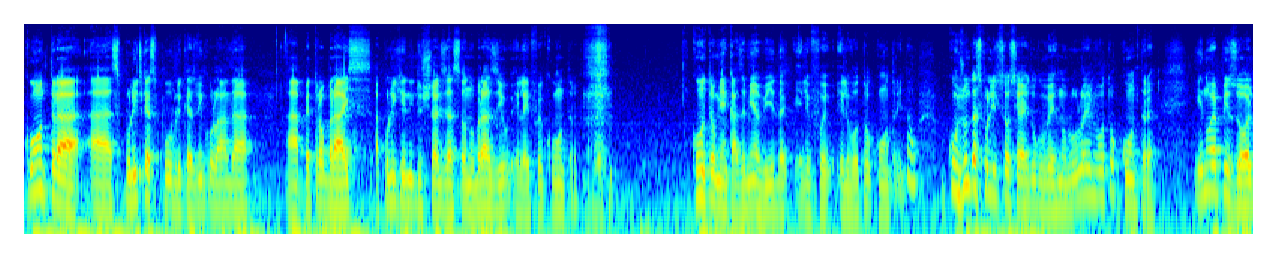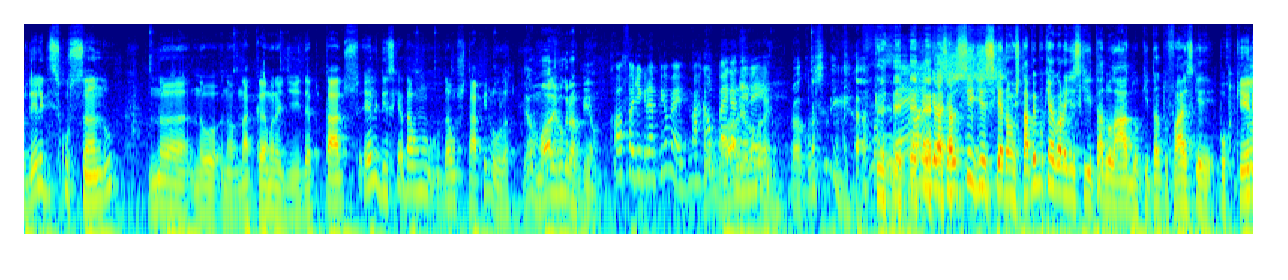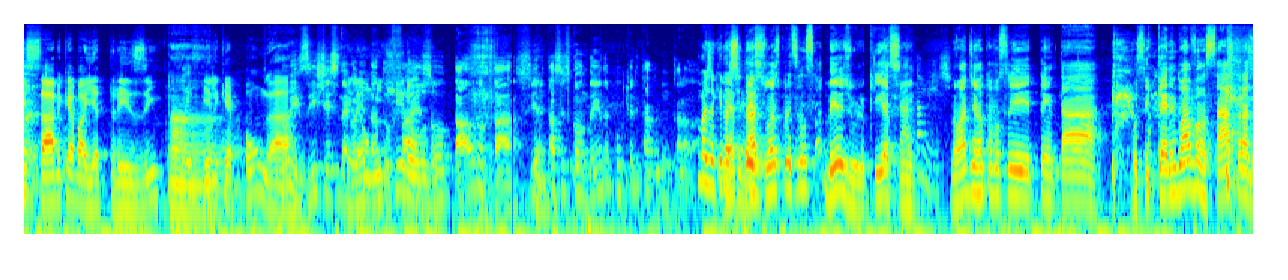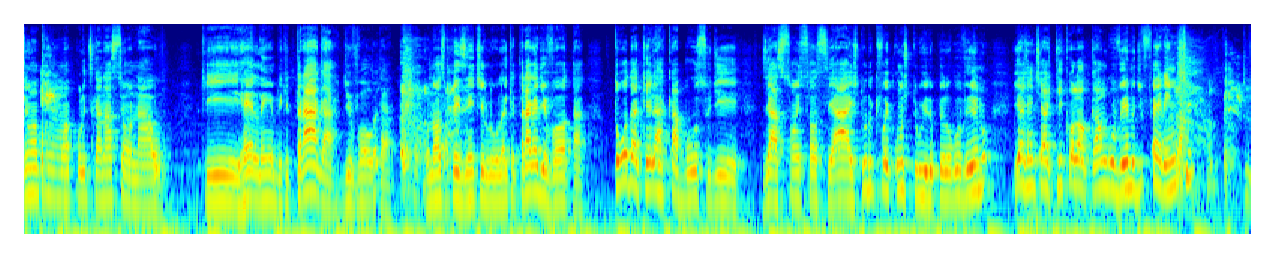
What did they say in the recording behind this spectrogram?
contra as políticas públicas vinculadas à Petrobras, a política de industrialização no Brasil, ele aí foi contra. Contra o Minha Casa Minha Vida, ele, foi, ele votou contra. Então, o conjunto das políticas sociais do governo Lula, ele votou contra. E no episódio dele discussando na, no- no- na Câmara de Deputados, ele disse que ia dar, um, dar uns tapas em Lula. Deu mole, viu, Grampinho? Qual foi de Grampinho mesmo? Marcão pega nele aí. Procura se ligar. É É. engraçado, se disse que ia dar uns tapas, e por que agora disse que tá do lado, que tanto faz, que. Porque ele sabe que a Bahia é 13 Ah, e ele quer pongar. Não existe esse Ele negócio é um de tanto mentiroso. faz, ou tá ou não tá. Se ele tá se escondendo é porque ele tá com um cara lá. Mas aqui E na as cidade. pessoas precisam saber, Júlio, que assim, Exatamente. não adianta você tentar, você querendo avançar, trazer uma, uma política nacional que relembre, que traga de volta o nosso presidente Lula, que traga de volta todo aquele arcabouço de, de ações sociais, tudo que foi construído pelo governo, e a gente aqui colocar um governo diferente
